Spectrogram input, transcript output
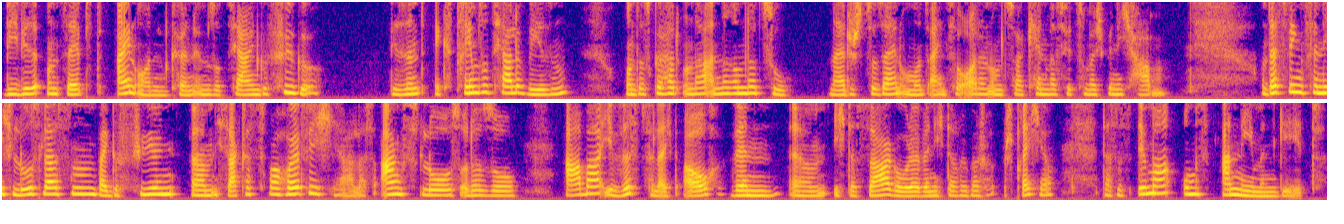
wie wir uns selbst einordnen können im sozialen Gefüge. Wir sind extrem soziale Wesen und das gehört unter anderem dazu, neidisch zu sein, um uns einzuordnen, um zu erkennen, was wir zum Beispiel nicht haben. Und deswegen finde ich Loslassen bei Gefühlen, ähm, ich sage das zwar häufig, ja, lass Angst los oder so, aber ihr wisst vielleicht auch, wenn ähm, ich das sage oder wenn ich darüber spreche, dass es immer ums Annehmen geht.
